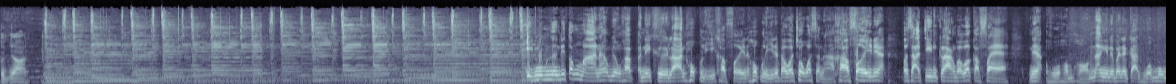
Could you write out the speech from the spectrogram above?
สุดยอด อีกมุมหนึ่งที่ต้องมานะครับคุณผู้ชมครับ อันนี้คือร้านฮกหลีคาเฟ่นะฮกหลีเนี่ยแปลว่าโชควาสนาคาเฟ่เนี่ยภาษาจีนกลางแปลว่ากาแฟเนี่ยโอ้โหหอมๆนั่งอยู่ในบรรยากาศหัวมุม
